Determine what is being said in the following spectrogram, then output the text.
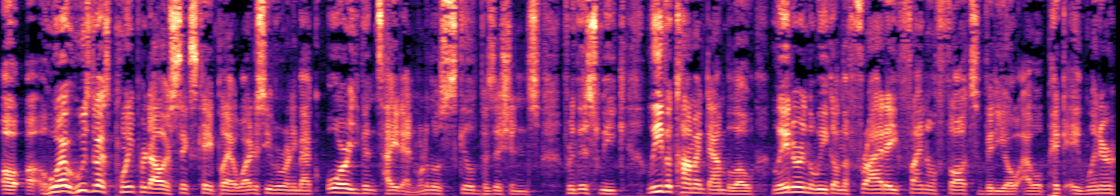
uh, uh, who, who's the best point per dollar 6K play at wide receiver, running back, or even tight end? One of those skilled positions for this week. Leave a comment down below. Later in the week on the Friday final thoughts video, I will pick a winner.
